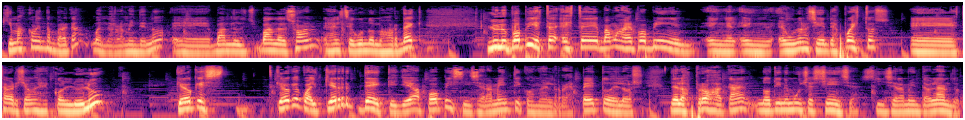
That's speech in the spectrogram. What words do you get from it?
¿Quién más comentan por acá? Bueno, realmente no. Eh, Bundle es el segundo mejor deck. Lulu Poppy, este, este, vamos a ver Poppy en, uno de los siguientes puestos. Eh, esta versión es con Lulu. Creo que creo que cualquier deck que lleva Poppy, sinceramente, y con el respeto de los, de los pros acá, no tiene mucha ciencia, sinceramente hablando.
